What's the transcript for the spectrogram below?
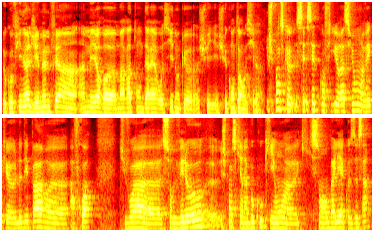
Donc au final, j'ai même fait un, un meilleur marathon derrière aussi. Donc je suis je suis content aussi. Je pense que cette configuration avec le départ à froid tu vois, euh, sur le vélo, euh, je pense qu'il y en a beaucoup qui ont euh, qui sont emballés à cause de ça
